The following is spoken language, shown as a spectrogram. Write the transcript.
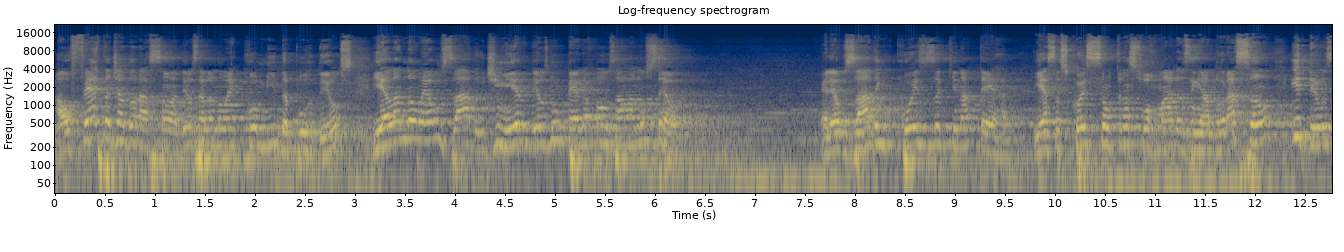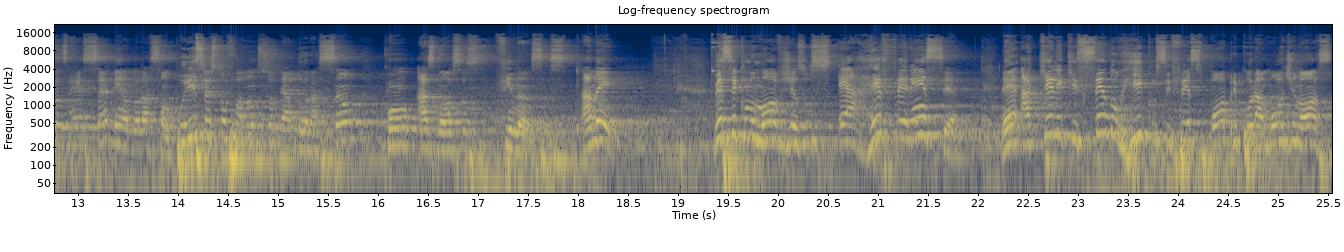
A oferta de adoração a Deus, ela não é comida por Deus e ela não é usada. O dinheiro Deus não pega para usar lá no céu. Ela é usada em coisas aqui na terra. E essas coisas são transformadas em adoração e Deus as recebe em adoração. Por isso eu estou falando sobre adoração com as nossas finanças. Amém? Versículo 9: Jesus é a referência, né? aquele que sendo rico se fez pobre por amor de nós,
